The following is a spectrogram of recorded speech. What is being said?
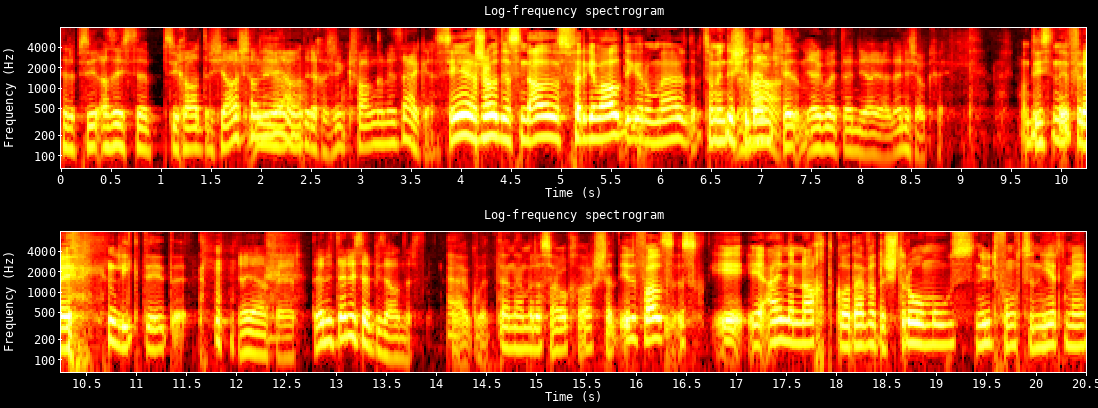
Also ist es eine psychiatrische Anstalt, Ja. oder? Da kannst du nicht Gefangene sagen. Sehe schon, das sind alles Vergewaltiger und Mörder, zumindest in Aha, dem Film. Ja gut, dann ja, ja, dann ist okay. Und die sind nicht freiwillig dort. Ja, ja, fair. Dann, dann ist es etwas anderes. Ja gut, dann haben wir das auch klargestellt. Jedenfalls, es, in, in einer Nacht geht einfach der Strom aus, nichts funktioniert mehr.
